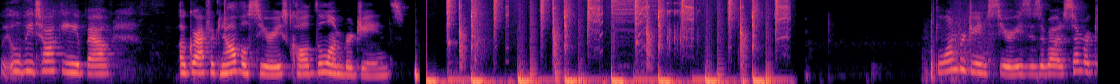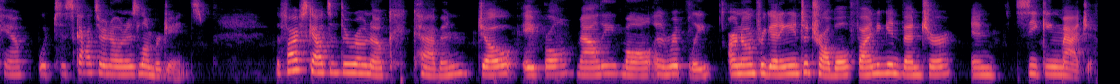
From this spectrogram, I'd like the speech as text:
we will be talking about a graphic novel series called The Lumberjanes. The Lumberjanes series is about a summer camp which the scouts are known as Lumberjanes. The five scouts of the Roanoke cabin, Jo, April, Molly, Mal, and Ripley, are known for getting into trouble, finding adventure, and seeking magic.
